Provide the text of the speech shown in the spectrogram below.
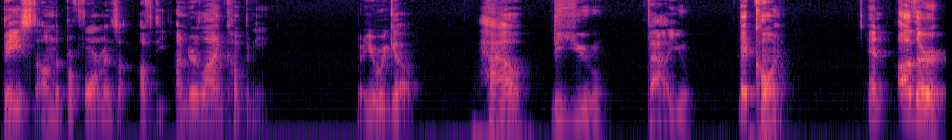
based on the performance of the underlying company. But here we go. How do you value Bitcoin and other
